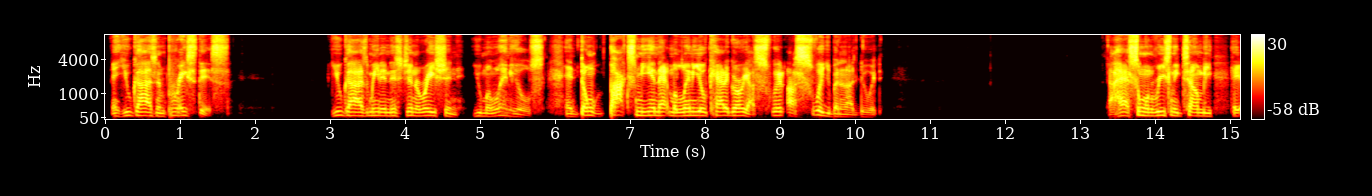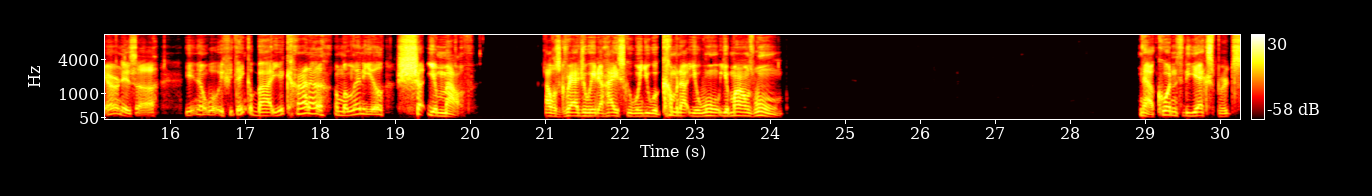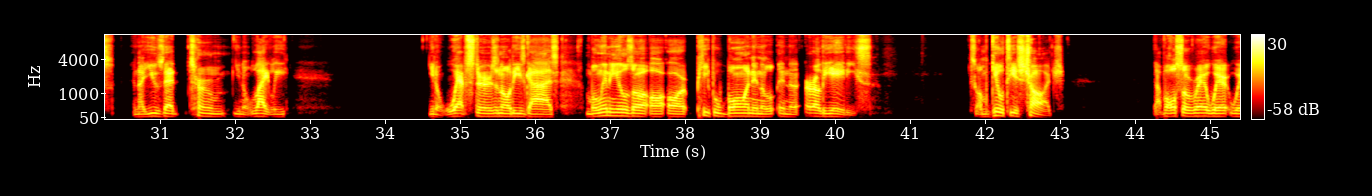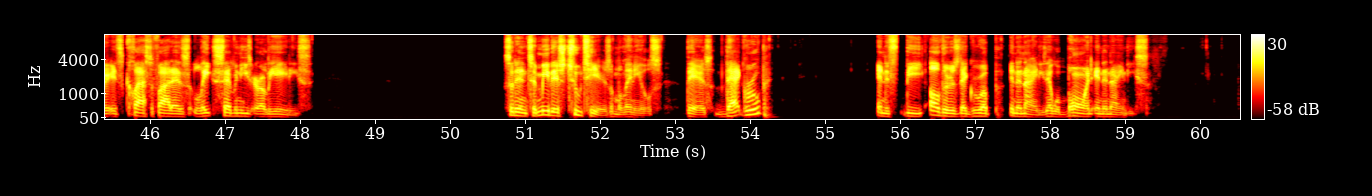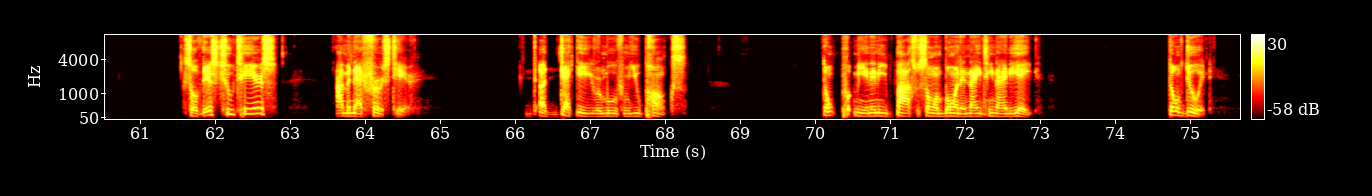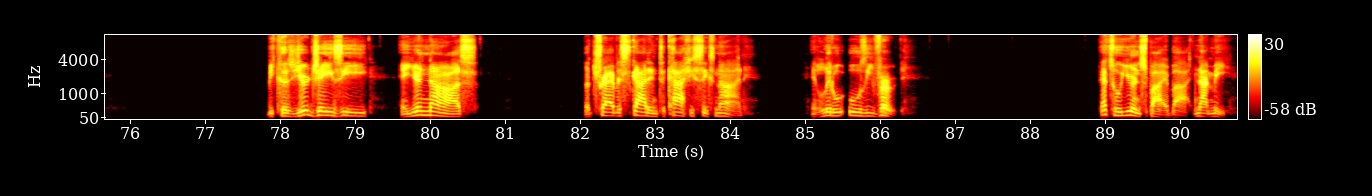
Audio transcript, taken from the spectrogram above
And you guys embrace this. You guys meaning this generation, you millennials. And don't box me in that millennial category. I swear, I swear you better not do it. I had someone recently tell me, hey Ernest, uh, you know, well, if you think about it, you're kind of a millennial. Shut your mouth. I was graduating high school when you were coming out your womb, your mom's womb. Now, according to the experts, and I use that term, you know, lightly, you know, Webster's and all these guys, millennials are, are, are people born in the in the early 80s. So I'm guilty as charged. I've also read where where it's classified as late 70s, early 80s. So then to me, there's two tiers of millennials. There's that group, and it's the others that grew up in the 90s, that were born in the 90s. So if there's two tiers, I'm in that first tier. A decade removed from you punks. Don't put me in any box with someone born in 1998. Don't do it. Because you're Jay Z and you're Nas, a Travis Scott and Tekashi 69 and Little Uzi Vert. That's who you're inspired by, not me.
